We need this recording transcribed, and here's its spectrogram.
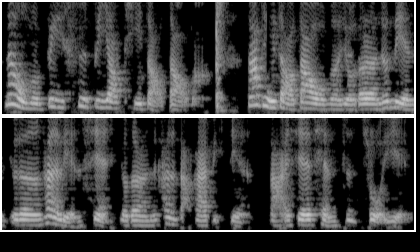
那我们必势必要提早到嘛。那提早到，我们有的人就连，有的人开始连线，有的人就开始打开笔电，打一些前置作业。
